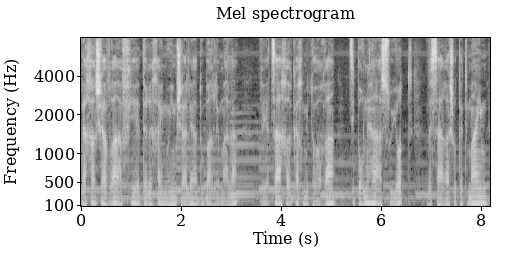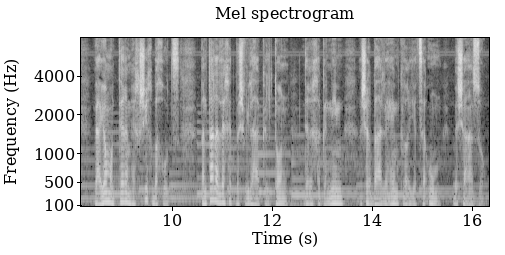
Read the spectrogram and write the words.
לאחר שעברה אף היא את דרך העינויים שעליה דובר למעלה, ויצאה אחר כך מטוהרה, ציפורניה עשויות, ושערה שותת מים, והיום עוד טרם החשיך בחוץ, פנתה ללכת בשביל העקלתון, דרך הגנים, אשר בעליהם כבר יצאום בשעה זו.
